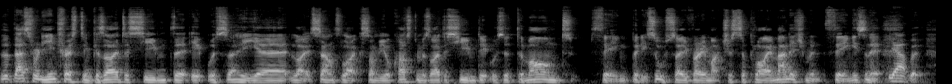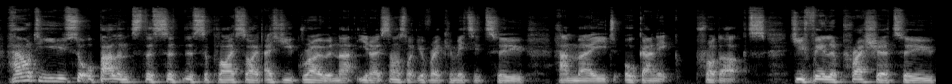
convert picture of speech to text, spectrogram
That's really interesting because I'd assumed that it was a uh, like it sounds like some of your customers. I'd assumed it was a demand thing, but it's also very much a supply management thing, isn't it? Yeah. But how do you sort of balance the su- the supply side as you grow? And that you know, it sounds like you're very committed to handmade, organic products. Do you feel a pressure to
